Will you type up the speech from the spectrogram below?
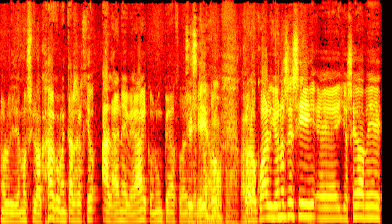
no olvidemos si lo acaba de comentar Sergio, a la NBA y con un pedazo de Sí, sí, contrato. vamos, Con lo cual, yo no sé si eh, Joseba ve,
